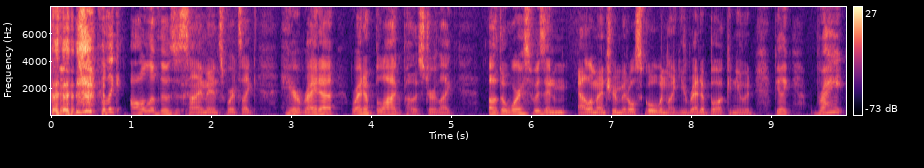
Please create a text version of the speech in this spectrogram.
but like all of those assignments where it's like here write a write a blog post or like oh the worst was in elementary middle school when like you read a book and you would be like write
